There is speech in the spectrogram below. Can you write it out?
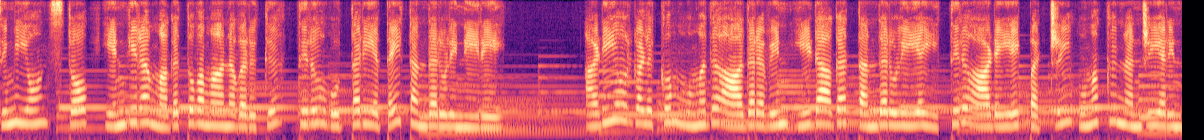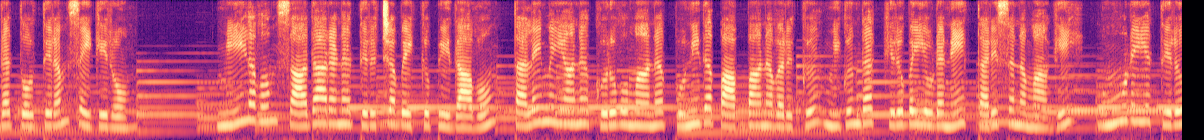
சிமியோன் ஸ்டோக் என்கிற மகத்துவமானவருக்கு திரு உத்தரியத்தை தந்தருளினீரே. அடியோர்களுக்கும் உமது ஆதரவின் ஈடாக தந்தருளிய இத்திரு ஆடையைப் பற்றி உமக்கு நன்றியறிந்த தோத்திரம் செய்கிறோம். மீளவும் சாதாரண திருச்சபைக்கு பிதாவும் தலைமையான குருவுமான புனித பாப்பானவருக்கு மிகுந்த கிருபையுடனே தரிசனமாகி உம்முடைய திரு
